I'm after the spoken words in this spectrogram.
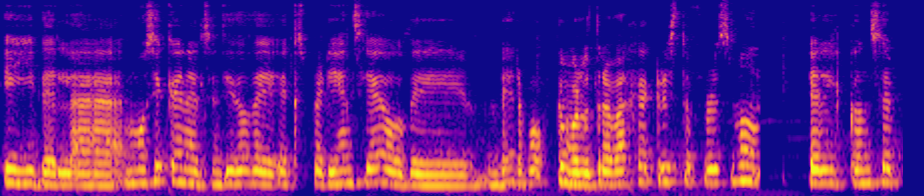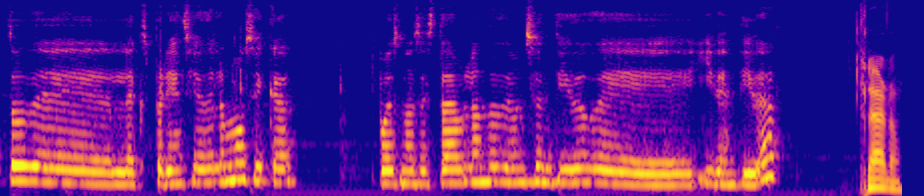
y de la música en el sentido de experiencia o de verbo, como lo trabaja Christopher Small, el concepto de la experiencia de la música, pues nos está hablando de un sentido de identidad. Claro,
